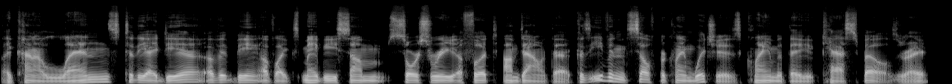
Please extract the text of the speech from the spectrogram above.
like kind of lends to the idea of it being of like maybe some sorcery afoot, I'm down with that. Because even self-proclaimed witches claim that they cast spells, right?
